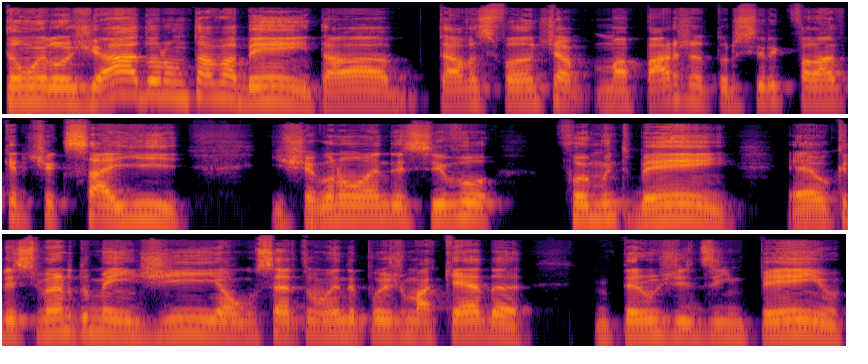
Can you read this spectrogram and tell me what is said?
tão elogiado ou não estava bem, tava, tava se falando, tinha uma parte da torcida que falava que ele tinha que sair, e chegou no momento decisivo, foi muito bem. É, o crescimento do Mendy, em algum certo momento, depois de uma queda em termos de desempenho,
